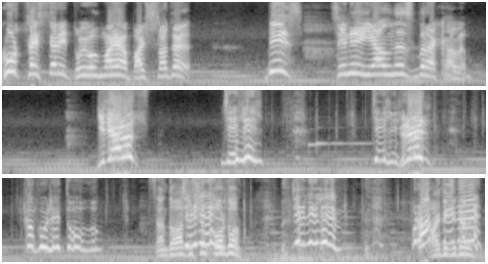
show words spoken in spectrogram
Kurt sesleri duyulmaya başladı. Biz seni yalnız bırakalım. Gidiyoruz! Celil! Celil! Yürüyün! Kabul et oğlum. Sen daha Celil! düşün Gordon. Celil'im! Bırak Haydi beni! gidelim.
